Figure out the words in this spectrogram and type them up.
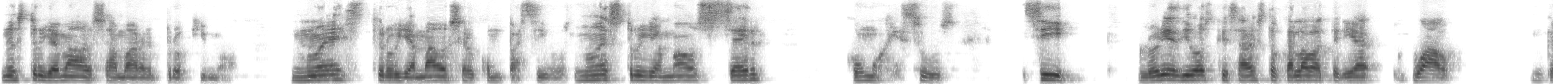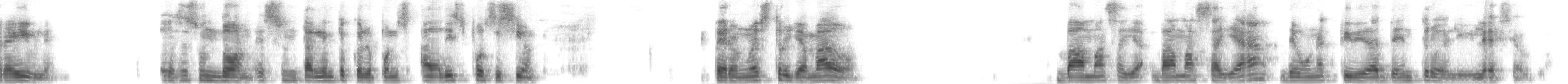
Nuestro llamado es amar al prójimo. Nuestro llamado es ser compasivos. Nuestro llamado es ser como Jesús. Sí, gloria a Dios que sabes tocar la batería. Wow, increíble. Ese es un don, ese es un talento que lo pones a disposición. Pero nuestro llamado va más allá, va más allá de una actividad dentro de la iglesia, bro.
